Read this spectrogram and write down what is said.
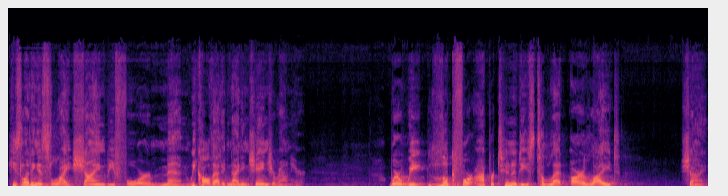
He's letting his light shine before men. We call that igniting change around here, where we look for opportunities to let our light shine.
